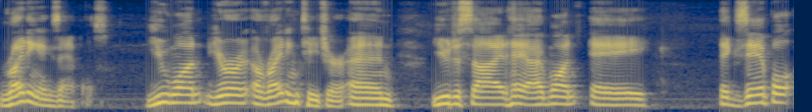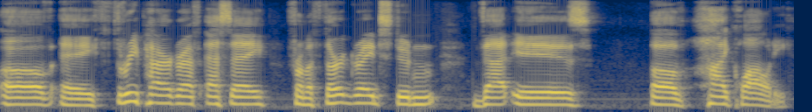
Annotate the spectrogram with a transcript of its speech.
writing examples. You want, you're a writing teacher and you decide, hey, I want a example of a three paragraph essay from a third grade student that is of high quality.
